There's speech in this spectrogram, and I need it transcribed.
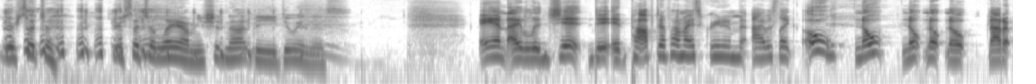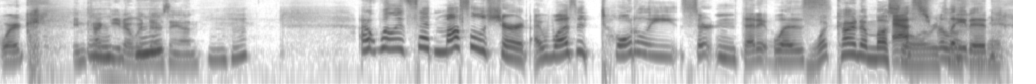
You're such a you're such a lamb. You should not be doing this. and I legit did, it popped up on my screen and I was like, "Oh, nope, nope, nope, nope, not at work." Incognito mm-hmm. windows, Anne. Mm-hmm. Uh, well, it said muscle shirt. I wasn't totally certain that it was What kind of muscle ass are we related.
